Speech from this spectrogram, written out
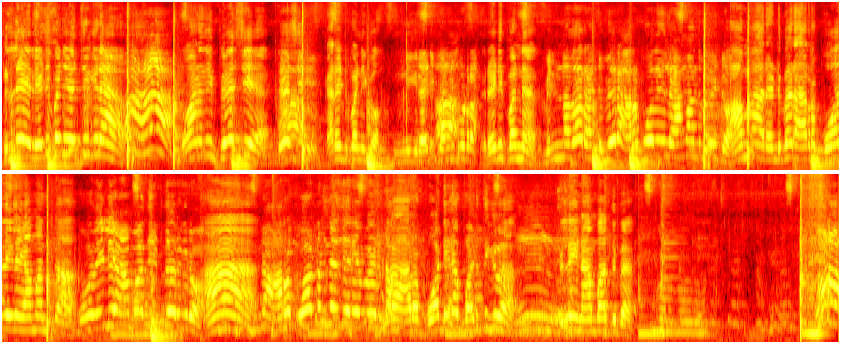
பிள்ளைய ரெடி பண்ணி வச்சுக்கிறேன். போனதையும் பேசி. பேசி. கரெக்ட் பண்ணிக்கோ. இன்னைக்கு ரெடி பண்ணி போடுறேன். ரெடி பண்ணு. முன்னதான் ரெண்டு பேரும் அரை போதையில ஏமாந்து போயிட்டோம். ஆமா ரெண்டு பேரும் அரை போதையில ஏமாந்துட்டா. போதையிலே ஏமாத்திட்டு தான் இருக்கிறோம். இன்னும் அரை போட்டோம்னே சரியா நான் அரை போட்டீங்கன்னா படுத்துக்குவேன். பிள்ளை நான் பாத்துப்பேன் போடா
